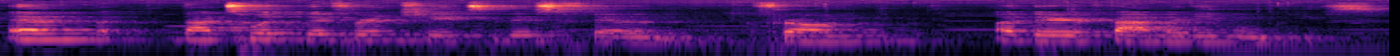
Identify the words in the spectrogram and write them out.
And that's what differentiates this film from other family movies.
